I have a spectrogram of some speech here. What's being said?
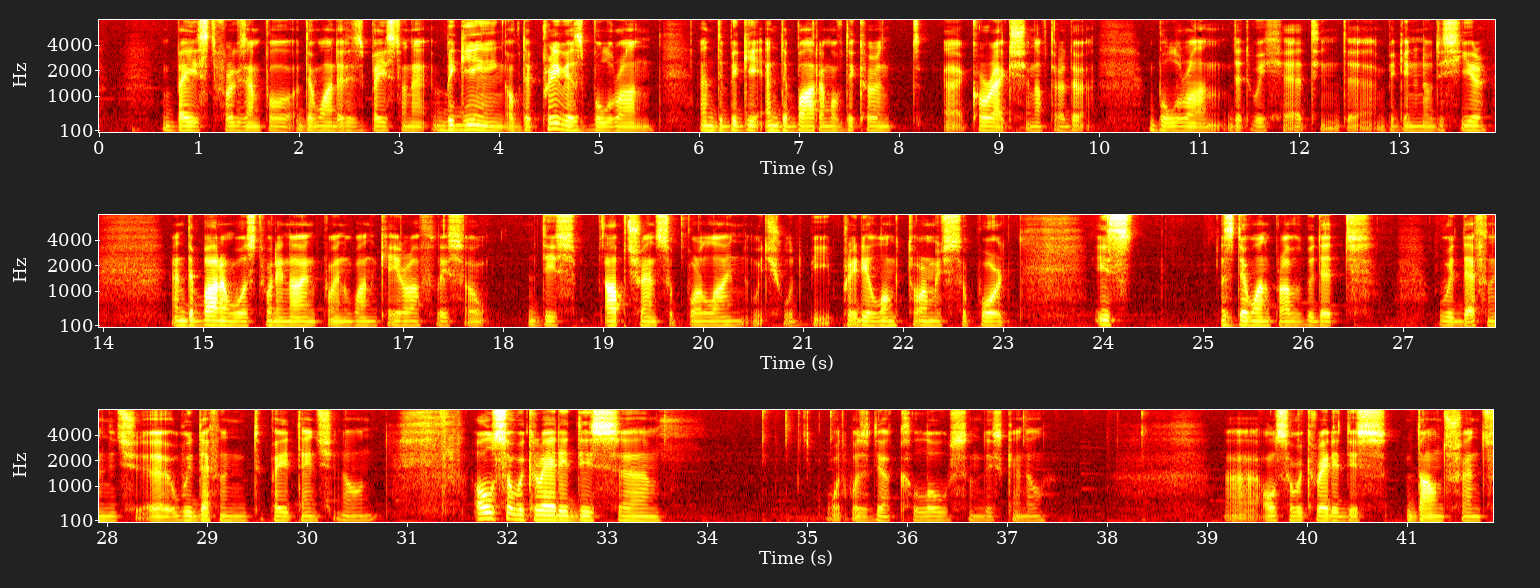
based for example the one that is based on a beginning of the previous bull run and the begin and the bottom of the current uh, correction after the bull run that we had in the beginning of this year. And the bottom was 29.1k roughly so this uptrend support line which would be pretty long termish support is is the one probably that we definitely uh, we definitely need to pay attention on. Also we created this um, what was the close on this candle? Uh, also we created this downtrend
